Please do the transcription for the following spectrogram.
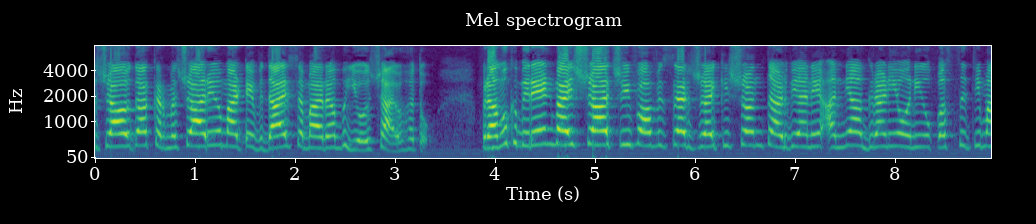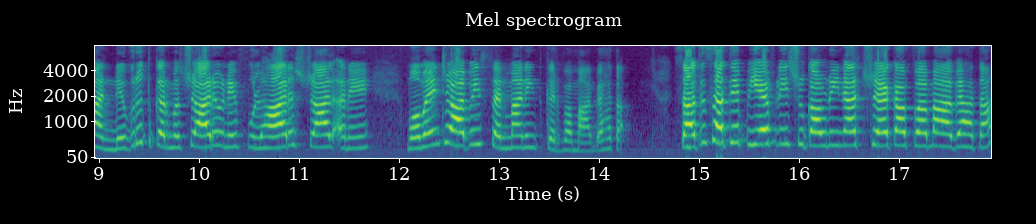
બજાવતા કર્મચારીઓ માટે વિદાય સમારંભ યોજાયો હતો. પ્રમુખ બિરેનભાઈ શાહ, ચીફ ઓફિસર જયકિશન તડવી અને અન્ય અગ્રણીઓની ઉપસ્થિતિમાં નિવૃત્ત કર્મચારીઓને ફુલહાર શાલ અને મોમેન્ટો આપી સન્માનિત કરવામાં આવ્યા હતા. સાથે સાથે પીએફની ચુકવણીના ચેક આપવામાં આવ્યા હતા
